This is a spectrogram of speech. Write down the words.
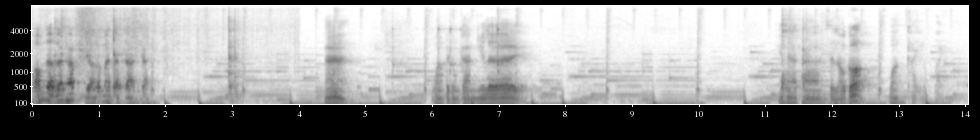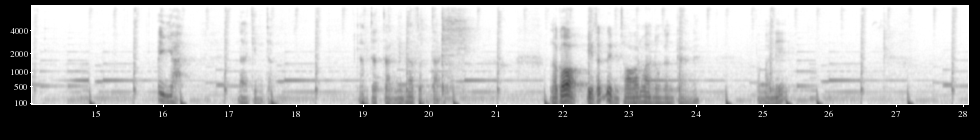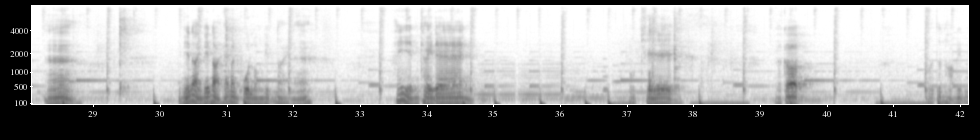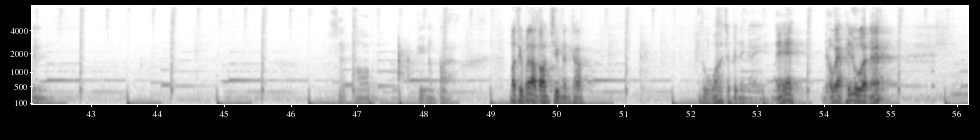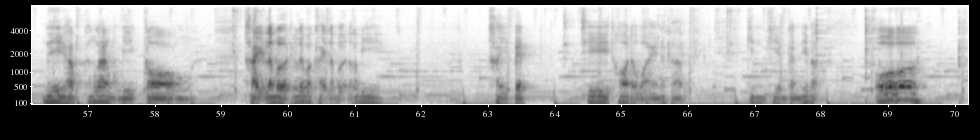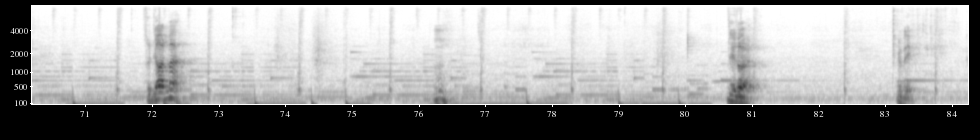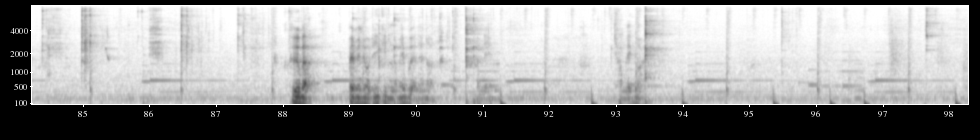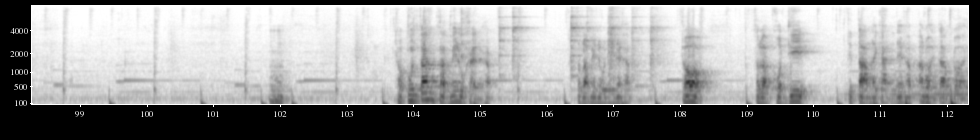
พร้อมเสิร์ฟแล้วครับ เดี๋ยวเรามาจัดจานกัน อ่าวางไปตรงกลางนี้เลยให้หน่าทานเสร็จแล้วก็วางไข่ลงไปไอ้ยะน่ากินจังการจัดจานนี้น่าสนใจ แล้วก็อีกสักหนึ่งช้อนวางตรงกลางๆนะ ประมาณนี้ อ่าอีกนิดหน่อยนิดหน่อยให้มันพูนลงนิดหน่อยนะ ให้เห็นไข่แดง โอเค แล้วก็โรยต้นหอมนิดนึงเสร็จพร้อมพริกน้ำปลามาถึงเวลาตอนชิมกันครับ ดูว่าจะเป็นยังไงเน่เดี๋ยวแหวกให้ดูก่อนนะ นี่ครับข้างล่างผมมีกอง ไข่ระเบิดที่เขาเรียกว่าไข่ระเบิดแล้วก็มี ไข่เป็ดที่ทอดเอาไว้นะครับ กินเคียงกันนี่แบบ โอ้สุดยอดมากอืมดีเลยดูดิคือแบบ เป็นเมนูที่กินแล้วไม่เบื่อแน่นอนำเล็กหน่อยอขอบคุณตั้งสัตเมนูไข่นะครับสำหรับเมนูนี้นะครับ ก็สำหรับคนที่ติดตามรายการนี้นะครับ อร่อยตามรอย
